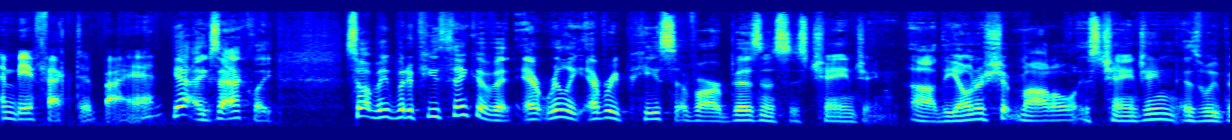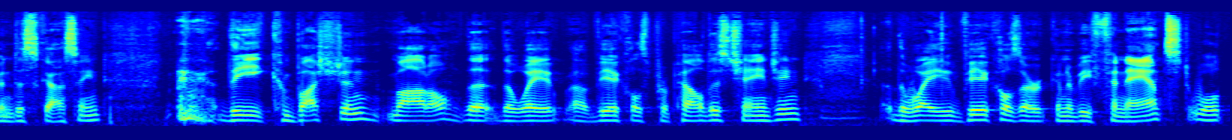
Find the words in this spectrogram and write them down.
and be affected by it. yeah, exactly. So, I mean, but if you think of it, really every piece of our business is changing. Uh, the ownership model is changing, as we've been discussing. the combustion model, the, the way uh, vehicles propelled, is changing. The way vehicles are going to be financed will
